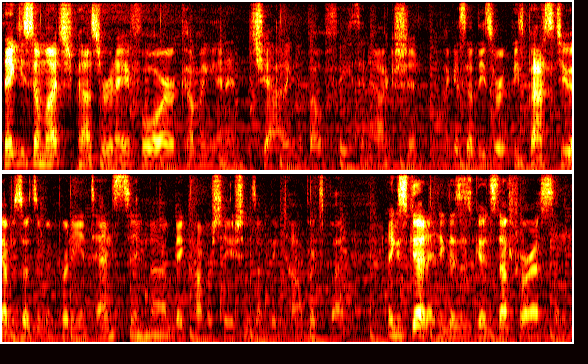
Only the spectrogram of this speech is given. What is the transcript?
thank you so much, Pastor Renee, for coming in and chatting about faith in action. Like I said, these are these past two episodes have been pretty intense and uh, big conversations on big topics, but I think it's good. I think this is good stuff for us and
